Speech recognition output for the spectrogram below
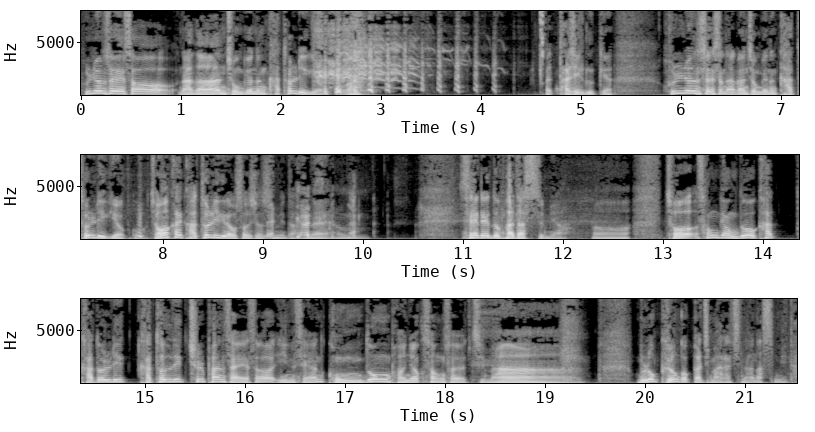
훈련소에서 나간 종교는 카톨릭이었고 다시 읽을게요. 훈련소에서 나간 종교는 가톨릭이었고 정확하게 가톨릭이라고 써주셨습니다. 네, 음. 세례도 받았으며 어, 저 성경도 가, 가톨릭 가톨릭 출판사에서 인쇄한 공동 번역 성서였지만 물론 그런 것까지 말하지는 않았습니다.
